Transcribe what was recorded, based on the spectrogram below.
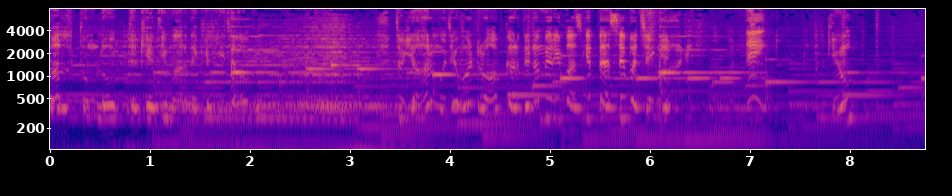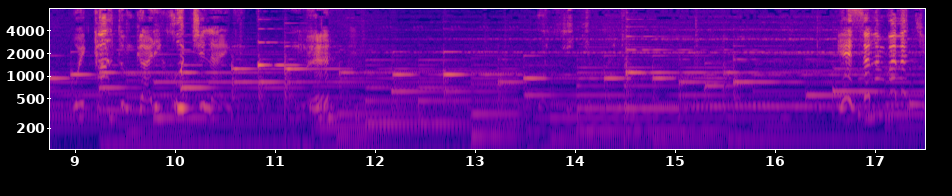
कल तुम लोग डकैती मारने के लिए जाओगे तो यार मुझे वहाँ ड्रॉप कर देना मेरे पास के पैसे बचेंगे। नहीं। क्यों? वो कल तुम गाड़ी खुद चलाएँगे मैं? ये सनम बलच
